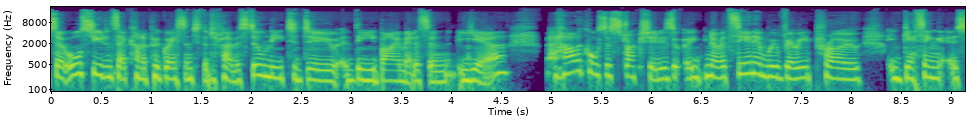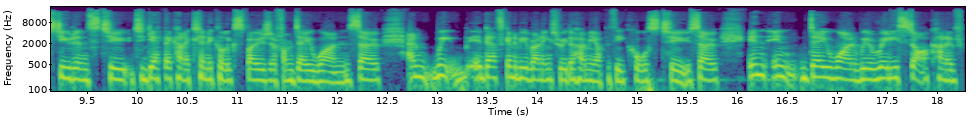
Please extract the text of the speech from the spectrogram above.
So all students that kind of progress into the diploma still need to do the biomedicine year. How the course is structured is, you know, at CNM we're very pro getting students to to get that kind of clinical exposure from day one. So and we that's going to be running through the homeopathy course too. So in in day one we already start kind of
